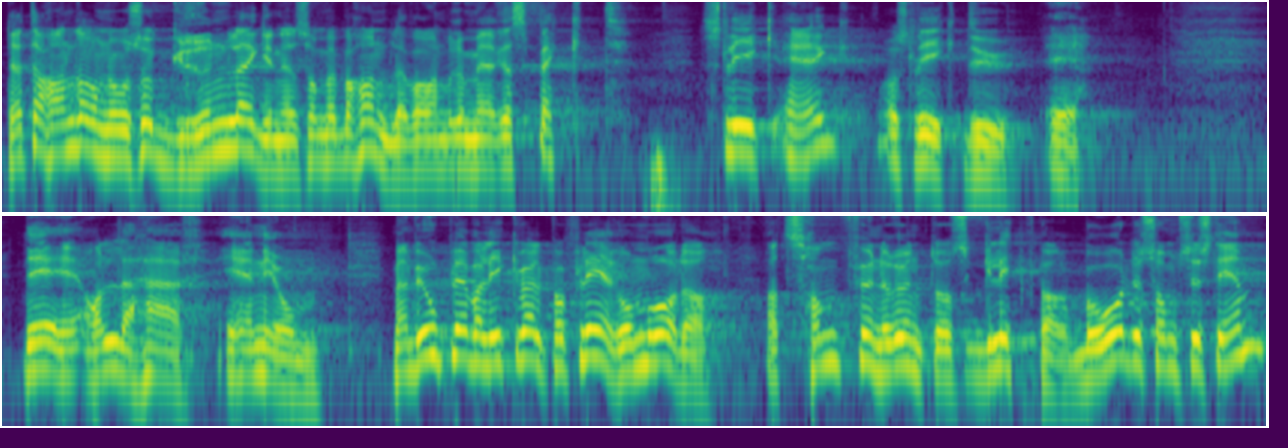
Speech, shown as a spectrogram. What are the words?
Dette handler om noe så grunnleggende som å behandle hverandre med respekt, slik jeg og slik du er. Det er alle her enige om, men vi opplever likevel på flere områder at samfunnet rundt oss glipper, både som system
